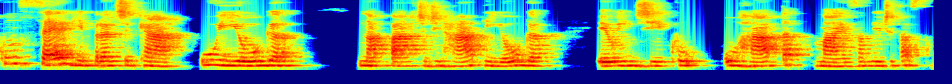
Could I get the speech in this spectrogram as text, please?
consegue praticar o yoga na parte de Hatha Yoga, eu indico o Hatha mais a meditação.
